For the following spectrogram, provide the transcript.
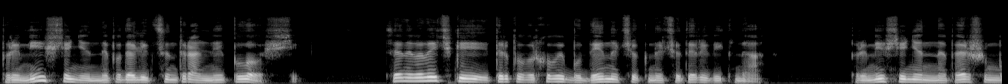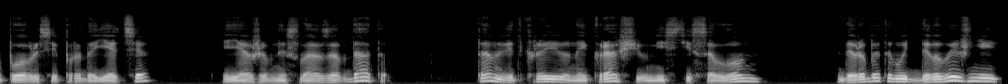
приміщення неподалік центральної площі. Це невеличкий триповерховий будиночок на чотири вікна. Приміщення на першому поверсі продається, і я вже внесла завдаток. Там відкрию найкращий в місті салон, де робитимуть дивовижні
